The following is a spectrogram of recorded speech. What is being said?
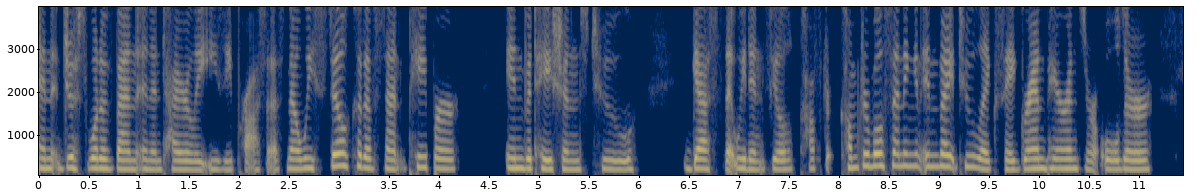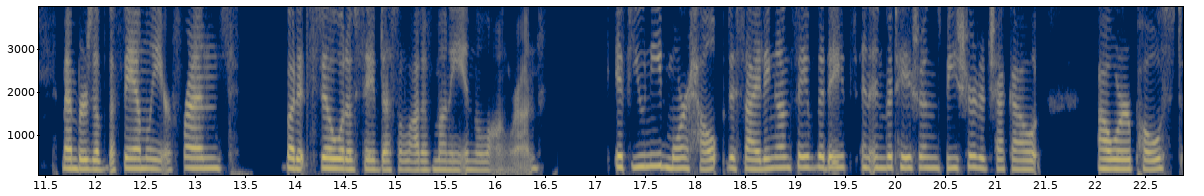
and it just would have been an entirely easy process. Now, we still could have sent paper invitations to guests that we didn't feel comfort- comfortable sending an invite to, like, say, grandparents or older members of the family or friends, but it still would have saved us a lot of money in the long run. If you need more help deciding on save the dates and invitations, be sure to check out our post.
